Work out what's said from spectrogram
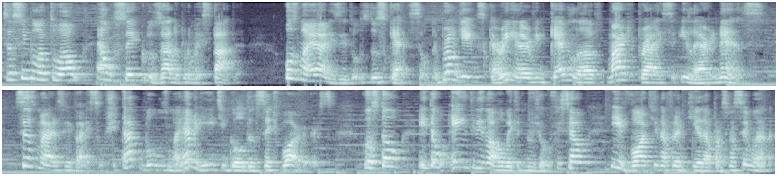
seu símbolo atual é um C cruzado por uma espada. Os maiores ídolos dos Cavs são LeBron James, Kyrie Irving, Kevin Love, Mark Price e Larry Nance. Seus maiores rivais são Chicago Bulls, Miami Heat e Golden State Warriors. Gostou? Então entre no arroba entre no jogo oficial e vote na franquia da próxima semana.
